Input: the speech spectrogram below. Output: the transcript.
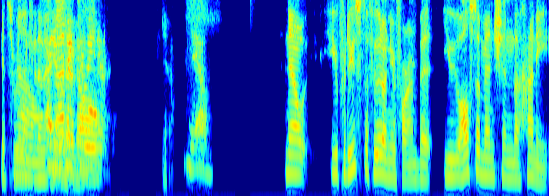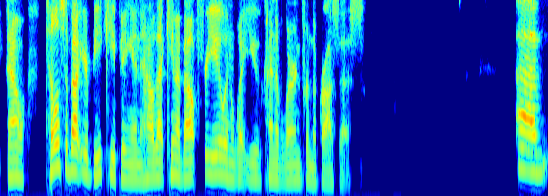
It's really kind of No, I don't think so either. Yeah. Yeah. Now, you produce the food on your farm, but you also mentioned the honey. Now, tell us about your beekeeping and how that came about for you and what you've kind of learned from the process. Um,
